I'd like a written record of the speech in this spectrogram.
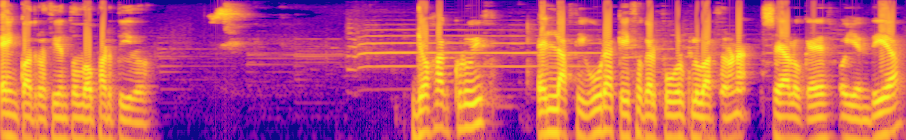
en 402 partidos. Johan Cruyff es la figura que hizo que el Fútbol Club Barcelona sea lo que es hoy en día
